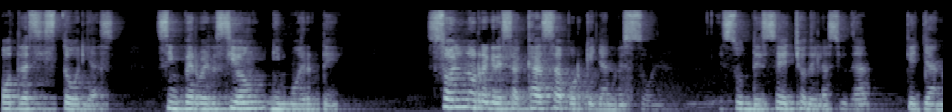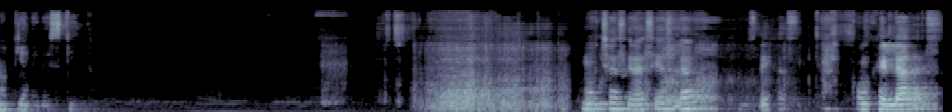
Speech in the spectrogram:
otras historias, sin perversión ni muerte. Sol no regresa a casa porque ya no es sol, es un desecho de la ciudad que ya no tiene destino. Muchas gracias, Lau. Nos dejas congeladas.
